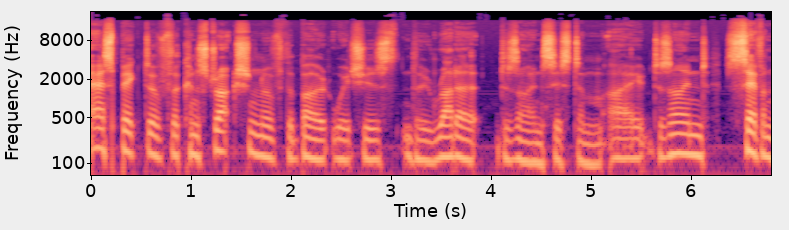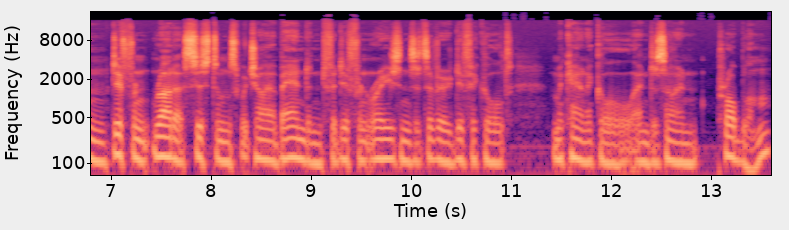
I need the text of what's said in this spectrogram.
aspect of the construction of the boat, which is the rudder design system. I designed seven different rudder systems, which I abandoned for different reasons. It's a very difficult mechanical and design problem.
